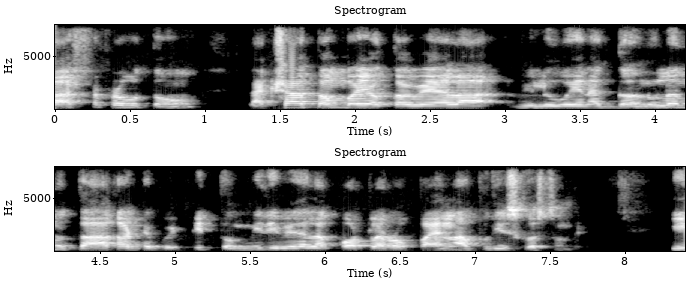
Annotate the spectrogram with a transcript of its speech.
రాష్ట్ర ప్రభుత్వం లక్షా తొంభై ఒక్క వేల విలువైన గనులను తాకట్టు పెట్టి తొమ్మిది వేల కోట్ల రూపాయలను అప్పు తీసుకొస్తుంది. ఈ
